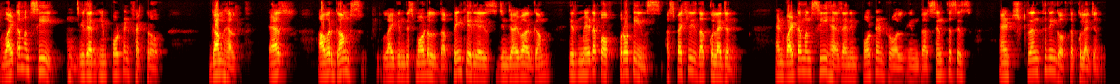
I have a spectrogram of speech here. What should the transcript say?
Vitamin C is an important factor of gum health as our gums, like in this model, the pink area is gingiva or gum, is made up of proteins, especially the collagen. And vitamin C has an important role in the synthesis and strengthening of the collagen.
